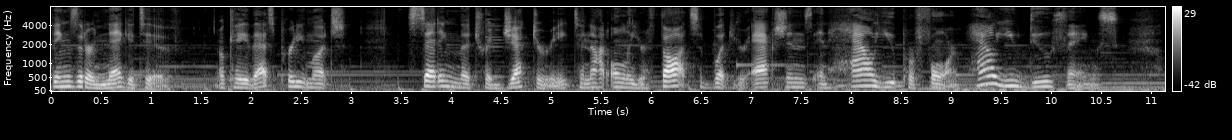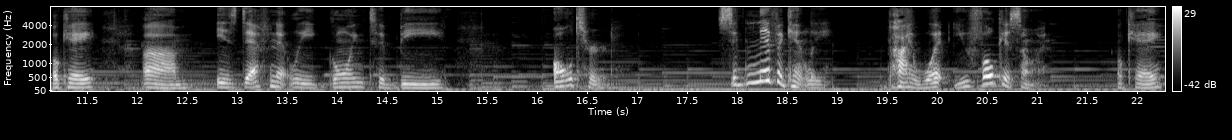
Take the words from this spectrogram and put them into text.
things that are negative, okay, that's pretty much setting the trajectory to not only your thoughts, but your actions and how you perform, how you do things, okay, um, is definitely going to be altered significantly by what you focus on, okay?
